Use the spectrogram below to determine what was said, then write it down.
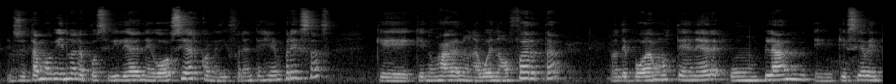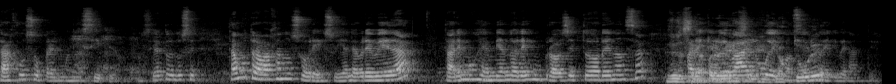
Entonces estamos viendo la posibilidad de negociar con las diferentes empresas que, que nos hagan una buena oferta, donde podamos tener un plan eh, que sea ventajoso para el municipio, ¿no es cierto? Entonces estamos trabajando sobre eso y a la brevedad estaremos enviándoles un proyecto de ordenanza para que lo evalúe el Consejo. Deliberante.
